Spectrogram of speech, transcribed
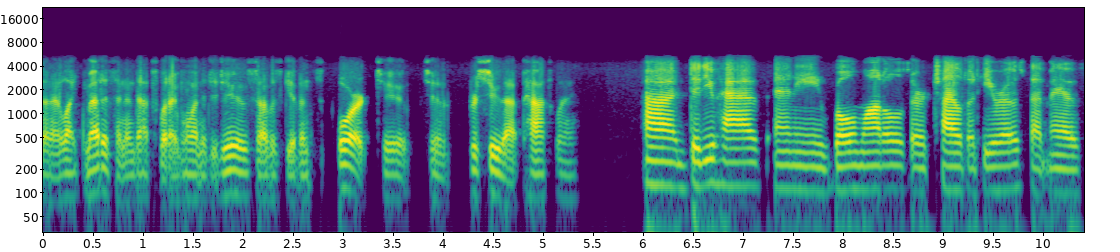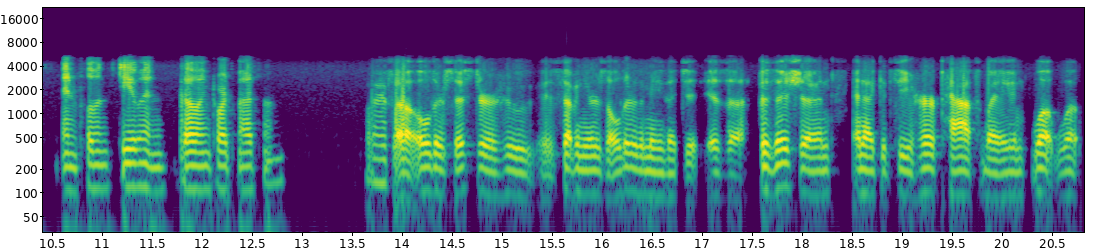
that I liked medicine and that's what I wanted to do. So I was given support to, to pursue that pathway. Uh, did you have any role models or childhood heroes that may have influenced you in going towards medicine? I have an older sister who is seven years older than me that is a physician, and I could see her pathway and what what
